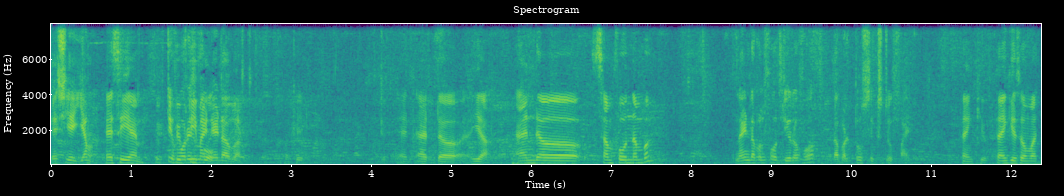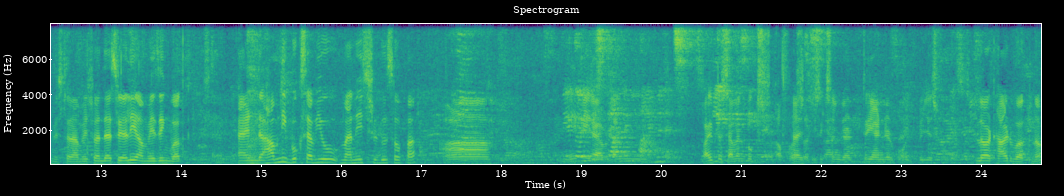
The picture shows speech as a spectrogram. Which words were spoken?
S A M. S A M. 54 is my date of birth. Okay. At, at uh, yeah, and uh, some phone number. 94404 22625. Thank you. Thank you so much, Mr. Rameshwan. That's really amazing work. And how many books have you managed to do so far? Uh, maybe I have done 5 to 7 books of I uh, see. 600, 300 pages. A lot hard work, no?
